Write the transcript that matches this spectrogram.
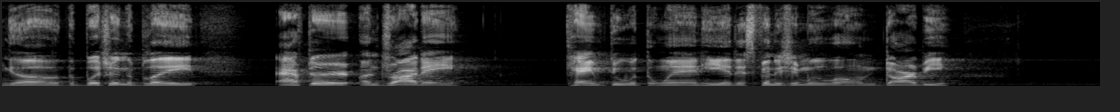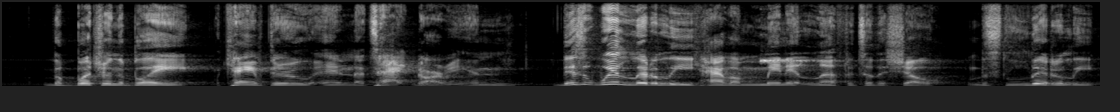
Yo, the Butcher and the Blade. After Andrade came through with the win, he had his finishing move on Darby. The Butcher and the Blade came through and attacked Darby, and this we literally have a minute left into the show. It's literally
